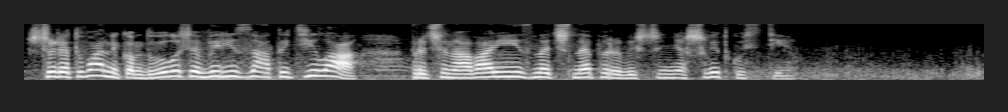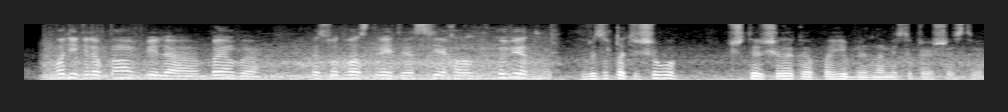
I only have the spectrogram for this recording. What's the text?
що рятувальникам довелося вирізати тіла. Причина аварії значне перевищення швидкості. Водитель автомобиля BMW 523 съехал в кювет, в результате чего 4 человека погибли на месте происшествия.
